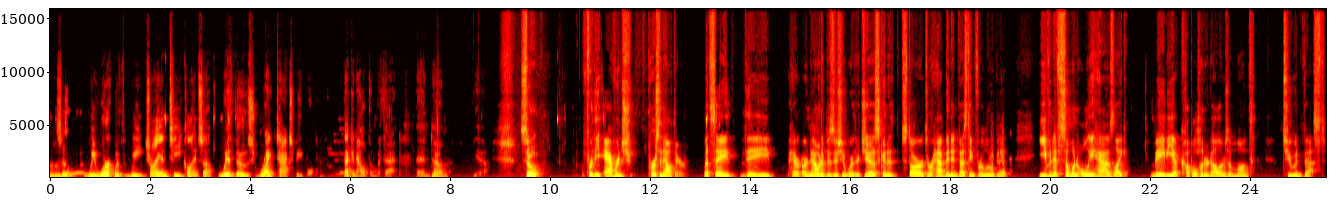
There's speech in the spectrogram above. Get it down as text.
Mm-hmm. So uh, we work with we try and tee clients up with those right tax people that can help them with that. And um, yeah. So for the average person out there, let's say they are now in a position where they're just going to start or have been investing for a little bit, even if someone only has like maybe a couple hundred dollars a month to invest,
